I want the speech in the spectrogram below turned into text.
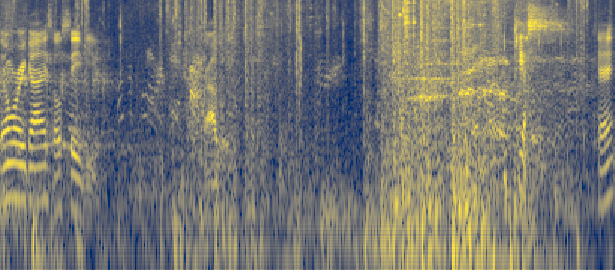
Don't worry, guys. I'll save you. Probably. Yes. Okay.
